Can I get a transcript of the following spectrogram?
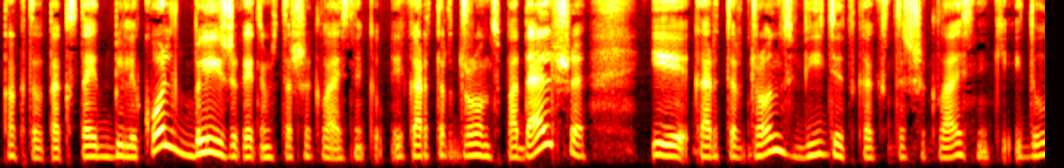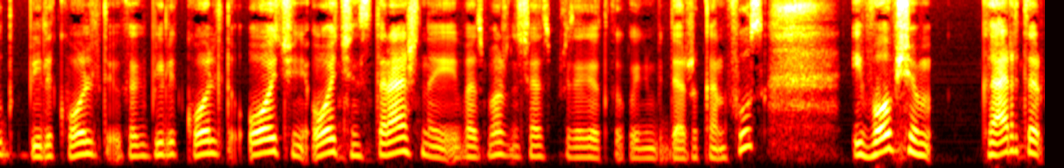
как-то так стоит Билли Кольт ближе к этим старшеклассникам, и Картер Джонс подальше, и Картер Джонс видит, как старшеклассники идут к Билли Кольту, и как Билли Кольт очень-очень страшно, и, возможно, сейчас произойдет какой-нибудь даже конфуз. И, в общем, Картер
